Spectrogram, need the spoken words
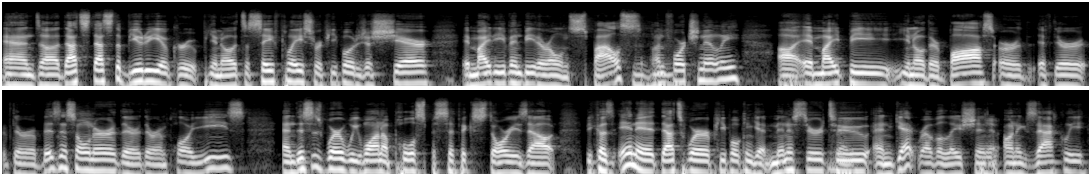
and uh, that's that's the beauty of group. You know, it's a safe place for people to just share. It might even be their own spouse, Mm-hmm. unfortunately. Uh, it might be you know their boss, or if they're if they're a business owner, their their employees. And this is where we want to pull specific stories out because in it, that's where people can get ministered to and get revelation Yeah. on exactly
